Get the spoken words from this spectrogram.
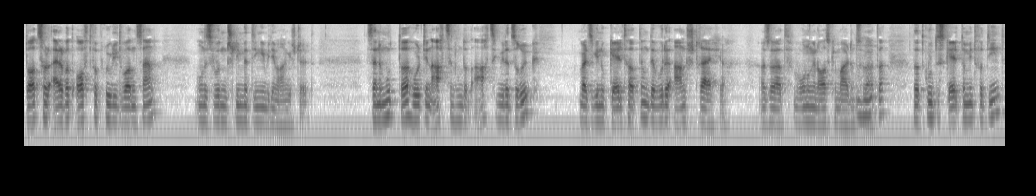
Dort soll Albert oft verprügelt worden sein und es wurden schlimme Dinge mit ihm angestellt. Seine Mutter holte ihn 1880 wieder zurück, weil sie genug Geld hatte und er wurde Anstreicher. Also er hat Wohnungen ausgemalt und so weiter. Er hat gutes Geld damit verdient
